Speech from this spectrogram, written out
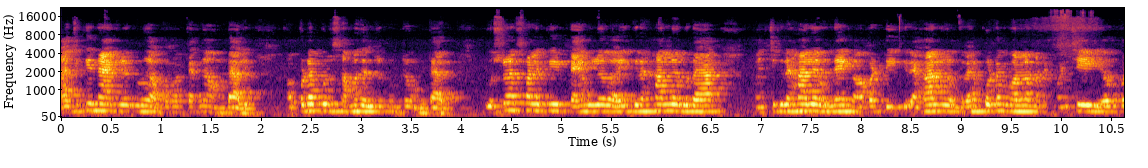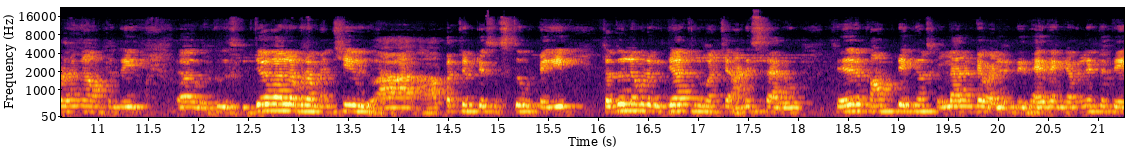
రాజకీయ నాయకులు అప్రమత్తంగా ఉండాలి. అప్పుడప్పుడు సమస్య ఎదుర్కొంటూ ఉంటారు. వృషరాశి వాళ్ళకి టైంలో ఐదు గ్రహాల్లో కూడా మంచి గ్రహాలే ఉన్నాయి కాబట్టి గ్రహాలు గ్రహకూటం వల్ల మనకి మంచి యోగపరంగా ఉంటుంది. ఉద్యోగాల్లో కూడా మంచి ఆపర్చునిటీస్ ఇస్తూ ఉంటాయి. చదువుల్లో కూడా విద్యార్థులు మంచి ఆడిస్తారు ఏదైనా కాంపిటేటివ్ ఎగ్జామ్స్ వెళ్ళాలంటే వెళ్ళండి ధైర్యంగా వెళ్ళండి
